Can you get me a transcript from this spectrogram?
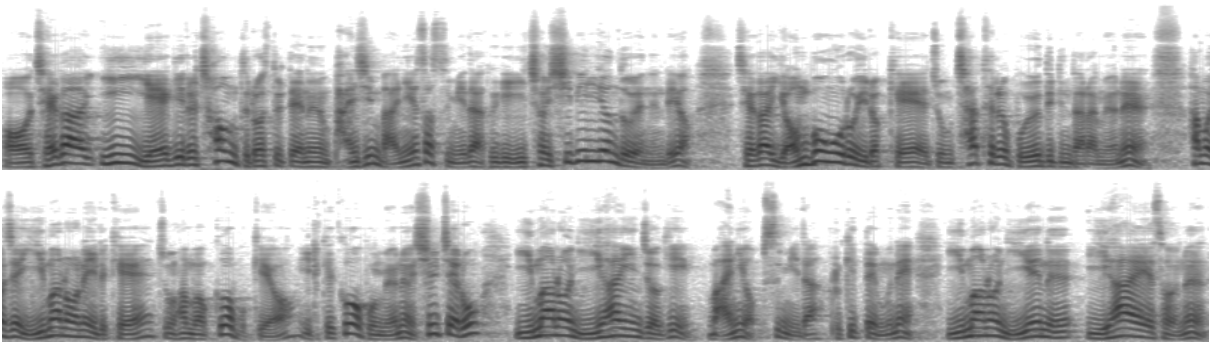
어, 제가 이 얘기를 처음 들었을 때는 반신반의했었습니다. 그게 2011년도였는데요. 제가 연봉으로 이렇게 좀 차트를 보여드린다라면은 한번 제가 2만 원에 이렇게 좀 한번 끄어볼게요. 이렇게 끄어보면은 실제로 2만 원 이하인 적이 많이 없습니다. 그렇기 때문에 2만 원 이하는 이하에서는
